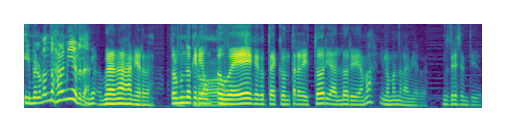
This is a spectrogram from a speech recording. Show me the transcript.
y me lo mandas a la mierda. Me me la das a la mierda. Todo el mundo quería un. PvE que contara, contara la historia, el lore y demás, y lo mandan a la mierda. No tiene sentido.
